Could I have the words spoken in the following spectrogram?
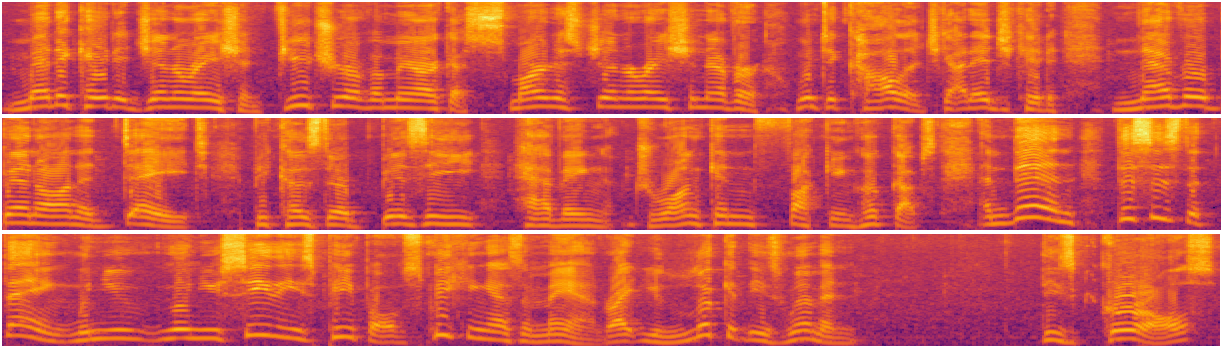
Medicated generation, future of America, smartest generation ever, went to college, got educated, never been on a date because they're busy having drunken fucking hookups. And then this is the thing, when you when you see these people, speaking as a man, right? You look at these women, these girls,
